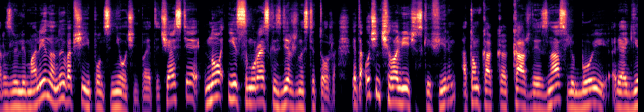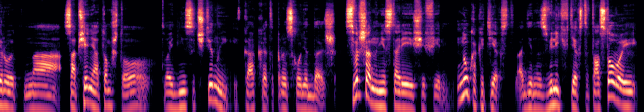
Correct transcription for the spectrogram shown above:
разлюли малина, ну и вообще японцы не очень по этой части, но и самурайской сдержанности тоже. Это очень человеческий фильм о том, как каждый из нас, любой, реагирует на сообщение о том, что твои дни сочтены и как это происходит дальше. Совершенно не стареющий фильм. Ну, как и текст. Один из великих текстов Толстого. И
